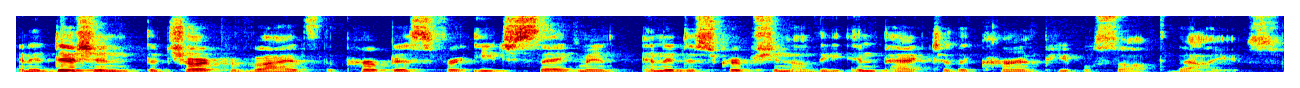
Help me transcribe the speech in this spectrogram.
In addition, the chart provides the purpose for each segment and a description of the impact to the current PeopleSoft values.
